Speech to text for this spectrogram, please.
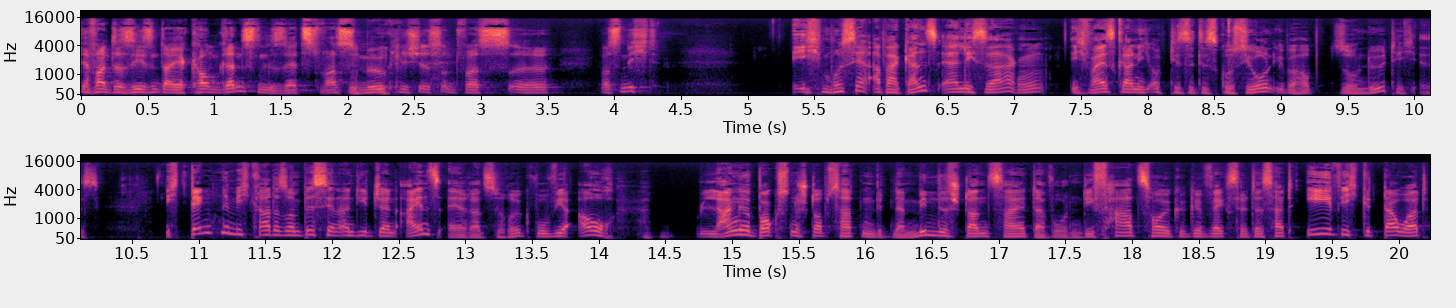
der Fantasie sind da ja kaum Grenzen gesetzt, was möglich ist und was, äh, was nicht. Ich muss ja aber ganz ehrlich sagen, ich weiß gar nicht, ob diese Diskussion überhaupt so nötig ist. Ich denke nämlich gerade so ein bisschen an die Gen 1-Ära zurück, wo wir auch lange Boxenstopps hatten mit einer Mindeststandzeit, da wurden die Fahrzeuge gewechselt, das hat ewig gedauert,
